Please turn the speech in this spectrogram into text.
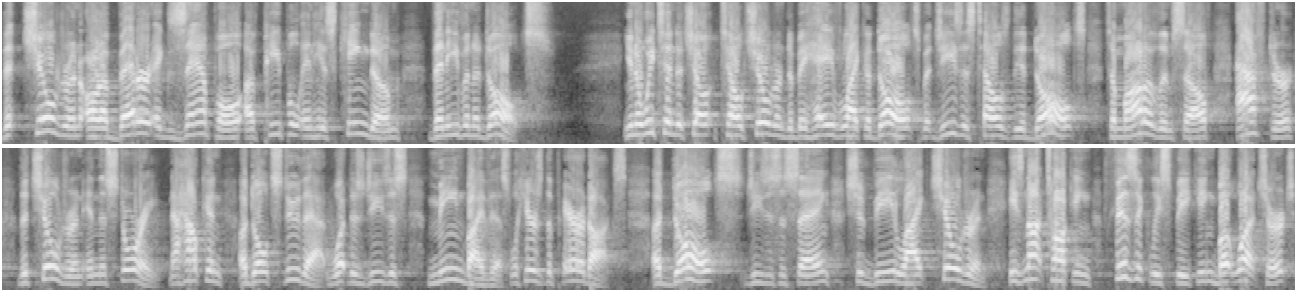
that children are a better example of people in his kingdom than even adults. You know, we tend to ch- tell children to behave like adults, but Jesus tells the adults to model themselves after the children in this story. Now, how can adults do that? What does Jesus mean by this? Well, here's the paradox. Adults, Jesus is saying, should be like children. He's not talking physically speaking, but what, church?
